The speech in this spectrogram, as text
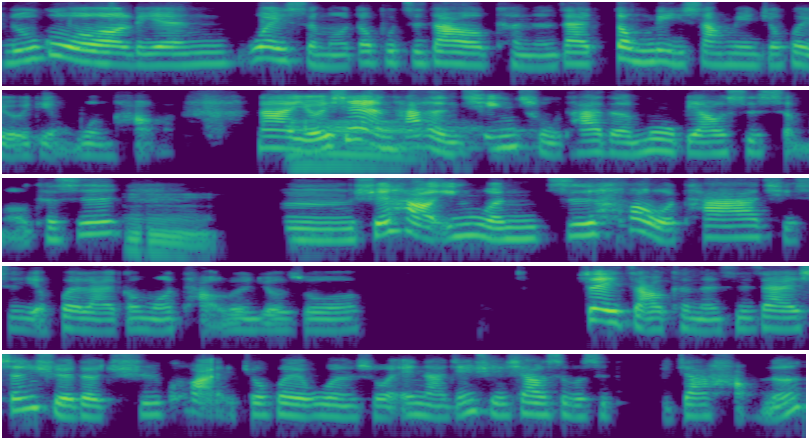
如果连为什么都不知道，可能在动力上面就会有一点问号。那有一些人他很清楚他的目标是什么，可是嗯嗯，学好英文之后，他其实也会来跟我讨论，就是说。最早可能是在升学的区块，就会问说，哎，哪间学校是不是比较好呢？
